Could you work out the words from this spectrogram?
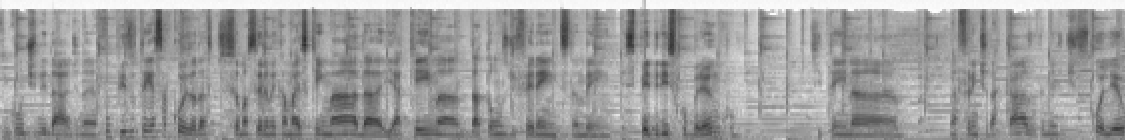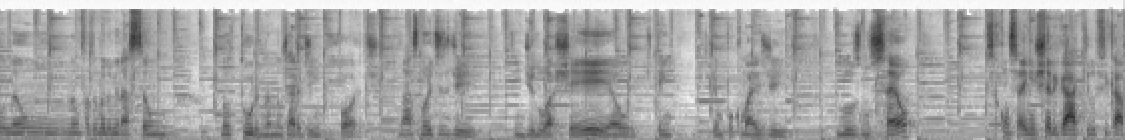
em continuidade, né? O piso tem essa coisa de ser uma cerâmica mais queimada e a queima dá tons diferentes também. Esse pedrisco branco que tem na, na frente da casa, também a gente escolheu não, não fazer uma iluminação noturna no jardim forte. Nas noites de, enfim, de lua cheia, ou que tem, que tem um pouco mais de luz no céu, você consegue enxergar aquilo ficar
